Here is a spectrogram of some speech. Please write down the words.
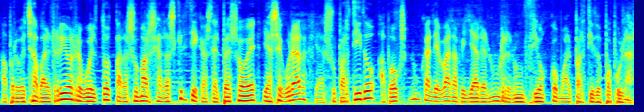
aprovechaba el río revuelto para sumarse a las críticas del PSOE y asegurar que a su partido, a Vox, nunca le van a pillar en un renuncio como al Partido Popular.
